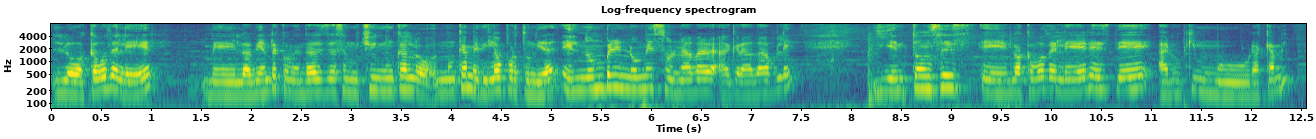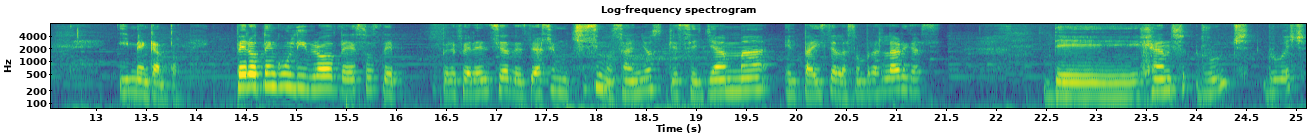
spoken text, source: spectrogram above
lo acabo de leer, me lo habían recomendado desde hace mucho y nunca, lo, nunca me di la oportunidad. El nombre no me sonaba agradable y entonces eh, lo acabo de leer, es de Haruki Murakami y me encantó. Pero tengo un libro de esos de preferencia desde hace muchísimos años que se llama El País de las Sombras Largas de Hans Ruech.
